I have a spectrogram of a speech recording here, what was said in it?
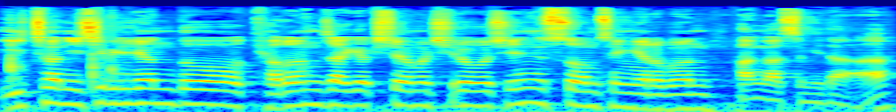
2021년도 결혼 자격 시험을 치러 오신 수험생 여러분 반갑습니다.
